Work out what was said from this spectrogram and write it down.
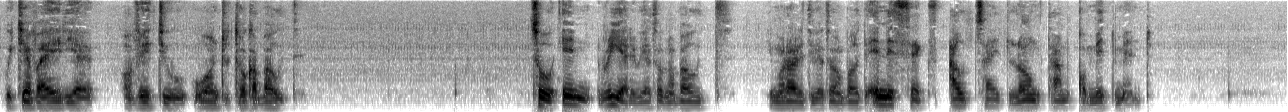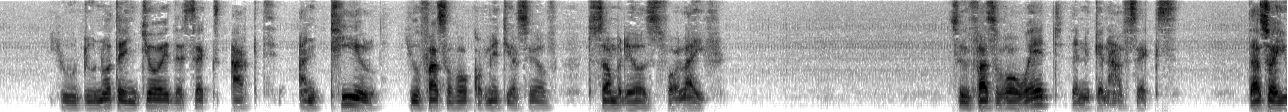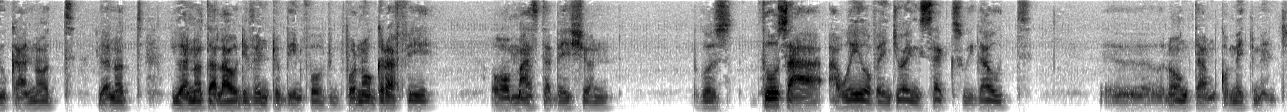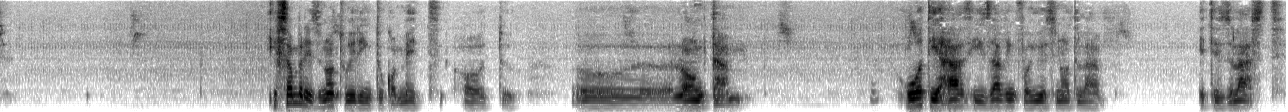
whichever area of it you want to talk about. So in reality, we are talking about immorality. We are talking about any sex outside long-term commitment. You do not enjoy the sex act until you first of all commit yourself to somebody else for life. So you first of all wed, then you can have sex. That's why you cannot, you are not, you are not allowed even to be involved in pornography or masturbation, because those are a way of enjoying sex without uh, long-term commitment. If somebody is not willing to commit or to uh, long-term, what he has, he's having for you is not love; it is lust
